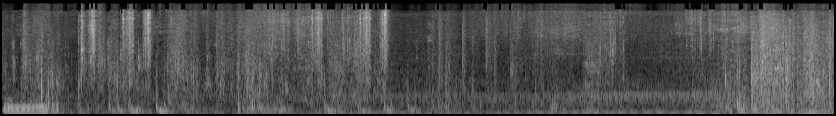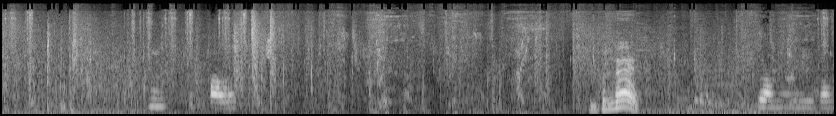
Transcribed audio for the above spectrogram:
Мгм. Хм, Упали. Блять! Зламано їбав.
